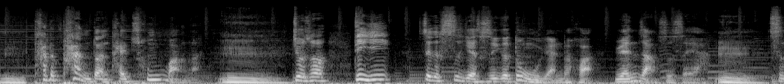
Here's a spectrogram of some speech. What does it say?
嗯，他的判断太匆忙了，嗯就是说，第一，这个世界是一个动物园的话，园长是谁啊？嗯，是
